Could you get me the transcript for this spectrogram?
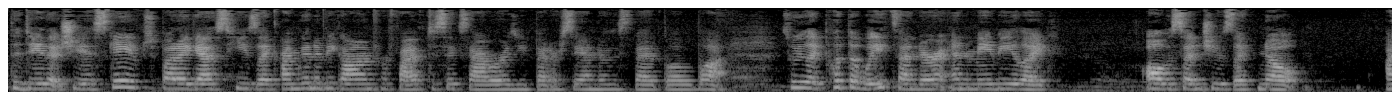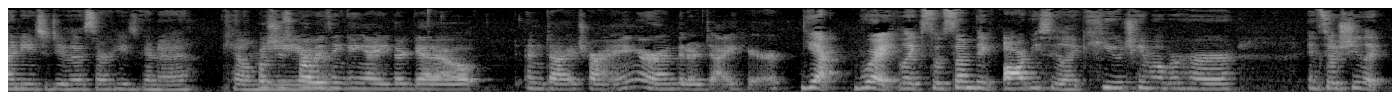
the day that she escaped, but I guess he's like, "I'm gonna be gone for five to six hours. You better stay under this bed." Blah blah blah. So he like put the weights under, and maybe like all of a sudden she was like, "No, I need to do this, or he's gonna kill me." well, she's probably or- thinking I either get out and die trying, or I'm gonna die here. Yeah, right. Like so something obviously like huge came over her and so she like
